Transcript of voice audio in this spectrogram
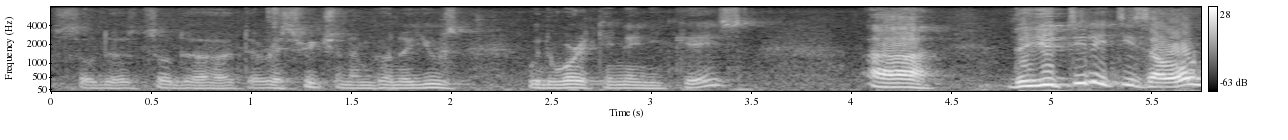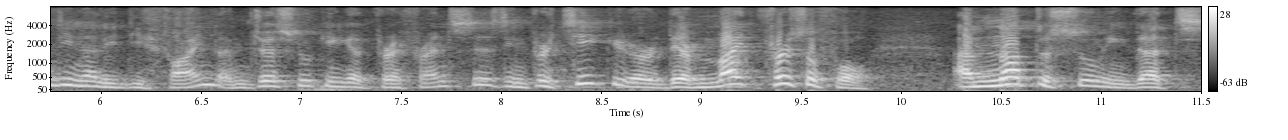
So the, so the, the restriction I'm going to use would work in any case. Uh, The utilities are ordinarily defined. I'm just looking at preferences. In particular, there might, first of all, I'm not assuming that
